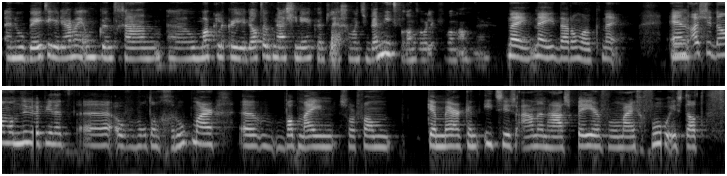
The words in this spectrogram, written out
en hoe beter je daarmee om kunt gaan, uh, hoe makkelijker je dat ook naast je neer kunt leggen. Want je bent niet verantwoordelijk voor een ander. Nee, nee, daarom ook. Nee. En als je dan, want nu heb je het uh, over bijvoorbeeld een groep, maar uh, wat mijn soort van kenmerkend iets is aan een HSP'er voor mijn gevoel, is dat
